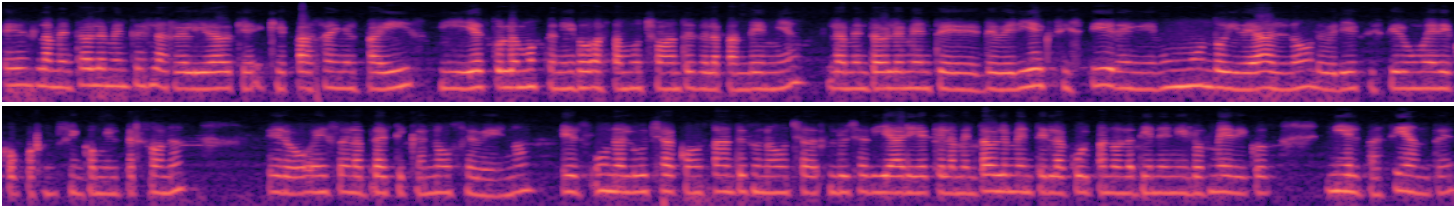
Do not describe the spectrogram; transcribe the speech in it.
es lamentablemente es la realidad que, pasa en el país y esto lo hemos tenido hasta mucho antes de la pandemia. Lamentablemente debería existir en un mundo ideal, ¿no? Debería existir un médico por 5.000 personas, pero eso en la práctica no se ve, ¿no? Es una lucha constante, es una lucha, lucha diaria que lamentablemente la culpa no la tienen ni los médicos ni el paciente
